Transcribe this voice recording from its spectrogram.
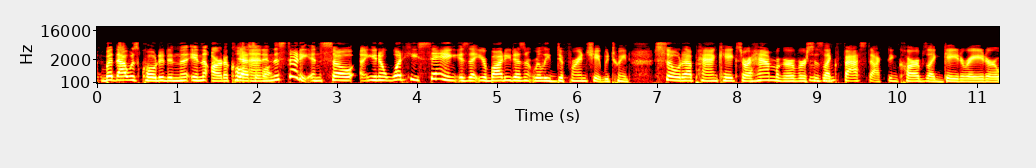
but that was quoted in the in the article Yes, and in the study and so uh, you know what he's saying is that your body doesn't really differentiate between soda pancakes or a hamburger versus Mm-hmm. like fast acting carbs like gatorade or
